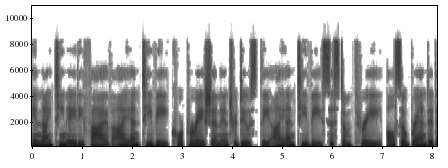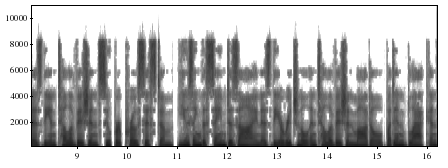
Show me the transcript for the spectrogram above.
In 1985, INTV Corporation introduced the INTV System 3, also branded as the Intellivision Super Pro system, using the same design as the original Intellivision model but in black and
